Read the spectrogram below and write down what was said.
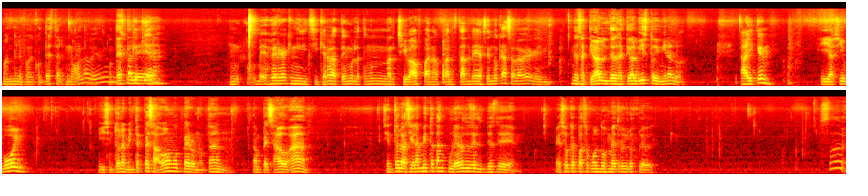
Mándale, contéstale. No la veo. Contéstale. Que quiera. Ve, verga, que ni siquiera la tengo. La tengo en un archivado para, para estarle haciendo caso a la verga. y- Desactiva, desactiva el visto y míralo. ¿Ahí qué? Y así voy. Y siento el ambiente pesadón, pero no tan, tan pesado. Ah, siento así el ambiente tan culero desde, el- desde eso que pasó con los dos metros y los plebes. ¿Sabes?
